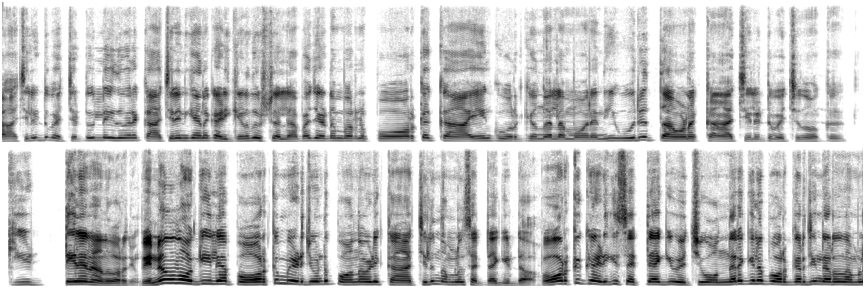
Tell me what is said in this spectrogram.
കാച്ചിലിട്ട് വെച്ചിട്ടില്ല ഇതുവരെ കാച്ചിൽ എനിക്ക് അങ്ങനെ കഴിക്കണത് ഇഷ്ടമല്ല. അപ്പോൾ ചേട്ടൻ പറഞ്ഞു പോർക്ക് കായയും കൂർക്കൊന്നുമല്ല മോനെ നീ ഒരു തവണ കാച്ചിലിട്ട് വെച്ച് നോക്ക് കിട്ടിലെന്നാന്ന് പറഞ്ഞു. പിന്നെ ഒന്നും നോക്കിയില്ല. പോർക്കും മേടിച്ചുകൊണ്ട് പോകുന്ന വഴി കാച്ചിലും നമ്മൾ സെറ്റാക്കി ഇട്ടാ പോർക്ക് കഴുകി സെറ്റാക്കി വെച്ചു. ഒന്നര കിലോ പോർക്കിറച്ചി ഉണ്ടായിരുന്നു. നമ്മൾ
